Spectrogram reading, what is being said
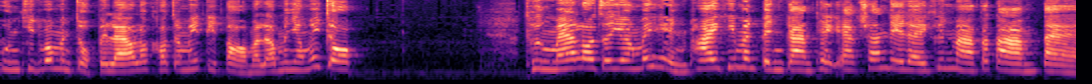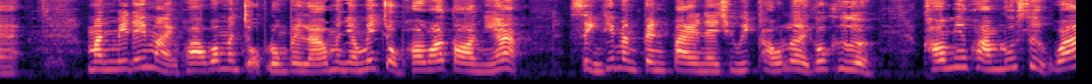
คุณคิดว่ามันจบไปแล้วแล้วเขาจะไม่ติดต่อมาแล้วมันยังไม่จบ ถึงแม้เราจะยังไม่เห็นไพ่ที่มันเป็นการ take action ใด ๆ ขึ้นมาก็ตาม แต่มันไม่ได้หมายความว่ามันจบลงไปแล้ว มันยังไม่จบเพราะว่าตอนเนี้ยสิ่งที่มันเป็นไปในชีวิตเขาเลยก็คือ เขามีความรู้สึกว่า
